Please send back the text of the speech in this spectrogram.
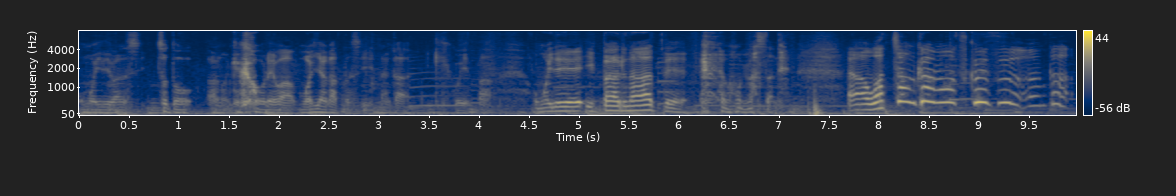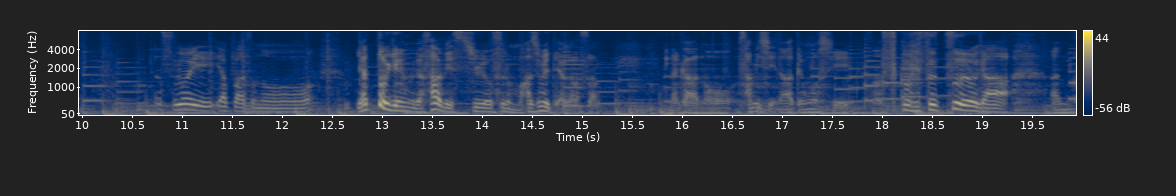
思い出話ちょっとあの結構俺は盛り上がったしなんか結構やっぱ思い出いっぱいあるなって 思いましたね。あ終わっちゃうんかもうスクエスなんか。すごいやっぱそのやっとゲームがサービス終了するのも初めてやからさ。なんかあの寂しいなって思うしそのスクフェス2があの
